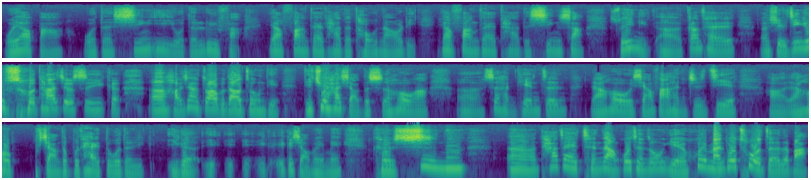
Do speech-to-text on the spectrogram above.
我要把。我的心意，我的律法要放在他的头脑里，要放在他的心上。所以你呃，刚才呃，雪晶就说他就是一个呃，好像抓不到重点。的确，他小的时候啊，呃，是很天真，然后想法很直接啊，然后想的不太多的一一个一一一一个一个小妹妹。可是呢，嗯，她在成长过程中也会蛮多挫折的吧，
